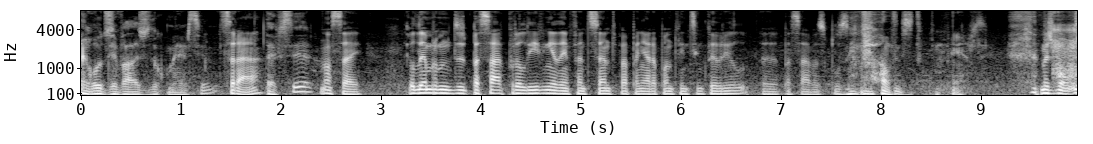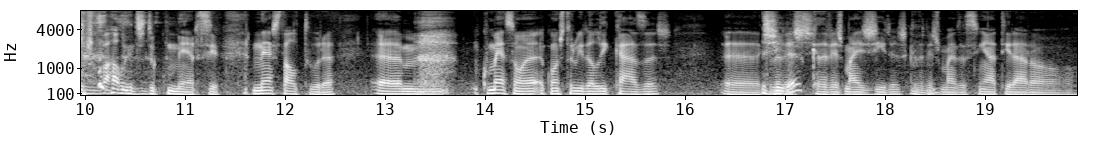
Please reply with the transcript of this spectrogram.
A Rua dos Inválidos do Comércio. será? Deve ser. Não sei. Eu lembro-me de passar por ali, vinha da Infante Santo para apanhar a ponte 25 de Abril, eh, passava-se pelos inválidos do comércio. Mas bom, os válidos do comércio, nesta altura, ehm, começam a, a construir ali casas eh, cada, Giras? vez, cada vez mais giras, cada vez mais assim a atirar ao.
